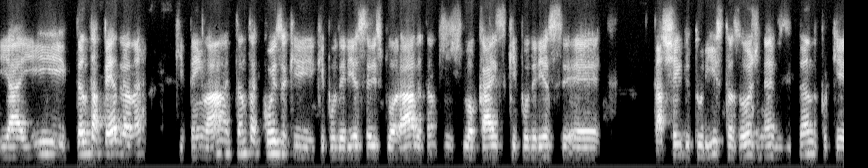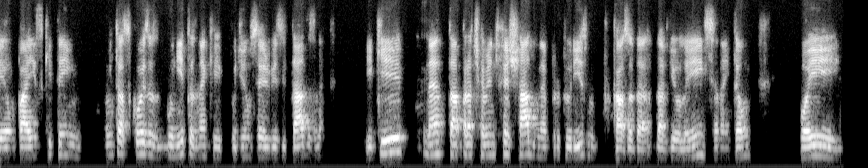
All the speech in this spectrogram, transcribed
e aí, tanta pedra, né? Que tem lá, tanta coisa que, que poderia ser explorada, tantos locais que poderia ser, é, está cheio de turistas hoje, né, visitando, porque é um país que tem muitas coisas bonitas, né, que podiam ser visitadas, né, e que, né, está praticamente fechado, né, para o turismo por causa da, da violência, né, então foi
